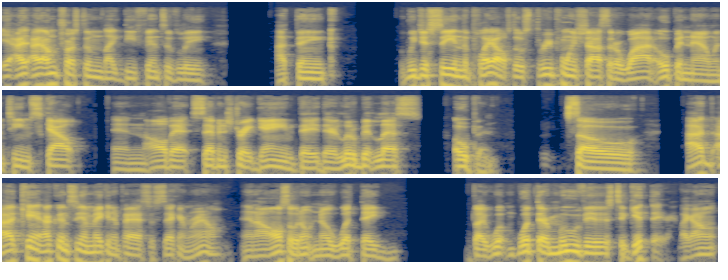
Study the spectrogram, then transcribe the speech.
yeah, I, I don't trust them like defensively. I think we just see in the playoffs those three point shots that are wide open now when teams scout and all that seven straight games, they they're a little bit less open. So I I can't I couldn't see them making it past the second round. And I also don't know what they like what what their move is to get there. Like I don't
